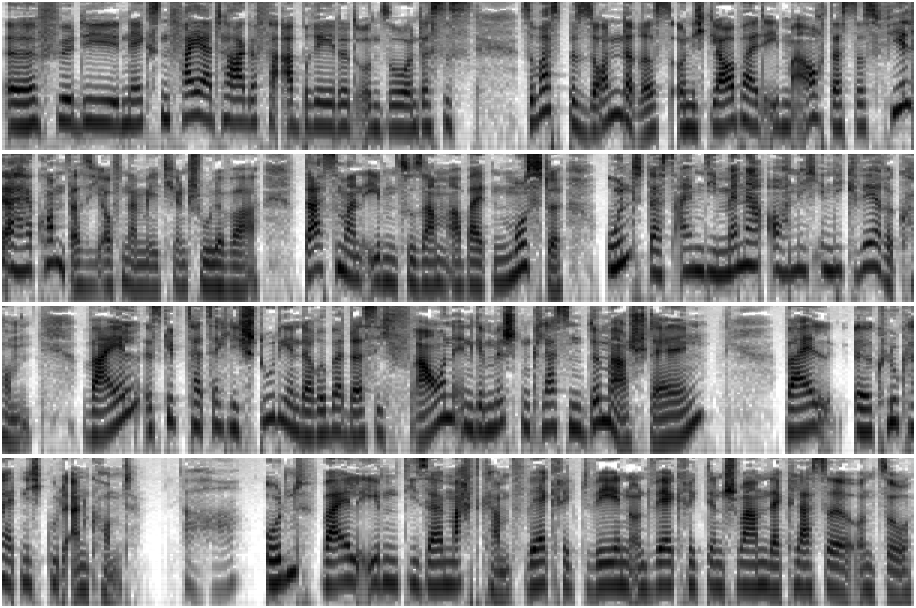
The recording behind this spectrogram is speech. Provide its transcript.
äh, für die nächsten Feiertage verabredet und so. Und das ist sowas Besonderes. Und ich glaube halt eben auch, dass das viel daher kommt, dass ich auf einer Mädchenschule war. Dass man eben zusammenarbeiten musste. Und dass einem die Männer auch nicht in die Quere kommen. Weil es gibt tatsächlich Studien darüber, dass sich Frauen in gemischten Klassen dümmer stellen, weil äh, Klugheit nicht gut ankommt. Aha. Und weil eben dieser Machtkampf, wer kriegt wen und wer kriegt den Schwarm der Klasse und so.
